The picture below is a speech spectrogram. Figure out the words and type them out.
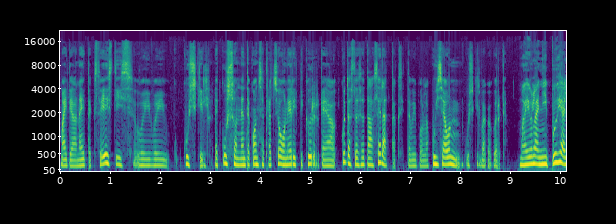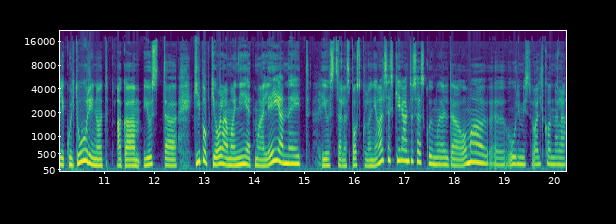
ma ei tea, näiteks Eestis või, või kuskil, et kus on nende kontsentratsioon eriti kõrge ja kuidas te seda seletaksite võib-olla, kui see on kuskil väga kõrge? Ma ei ole nii põhjalikult uurinud, aga just äh, kipubki olema nii, et ma leian neid just selles postkoloniaalses kirjanduses, kui mõelda oma äh, uurimisvaldkonnale.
